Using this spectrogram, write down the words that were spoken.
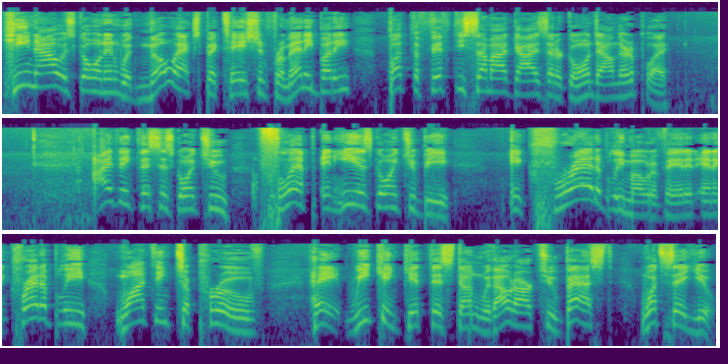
He now is going in with no expectation from anybody but the 50 some odd guys that are going down there to play. I think this is going to flip, and he is going to be incredibly motivated and incredibly wanting to prove, hey, we can get this done without our two best. What say you?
